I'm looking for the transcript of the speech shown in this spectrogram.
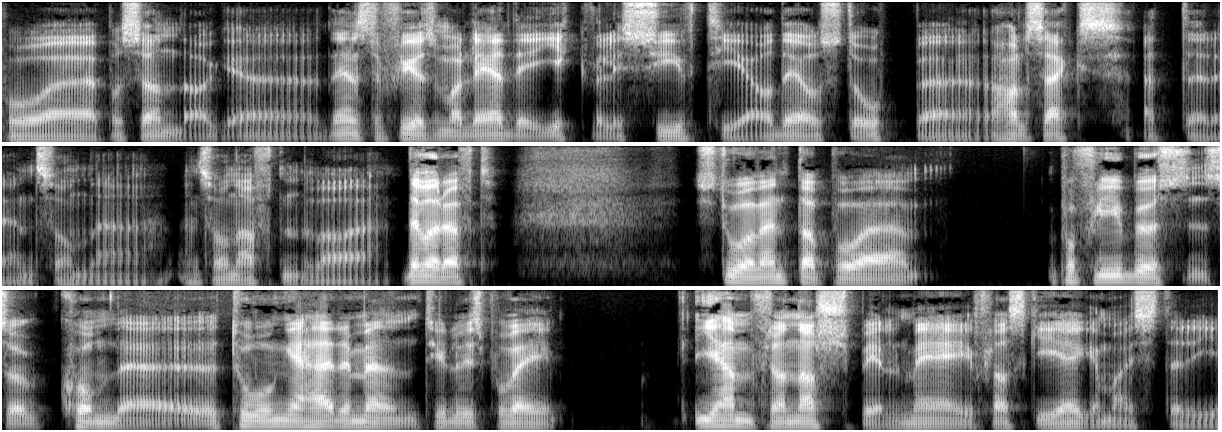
på, på søndag. Det eneste flyet som var ledig, gikk vel i syvtida, og det å stå opp halv seks etter en sånn, en sånn aften, var, det var røft. Sto og venta på på flybussen så kom det to unge herremenn, tydeligvis på vei hjem fra nachspiel med ei flaske Jegermeister i,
